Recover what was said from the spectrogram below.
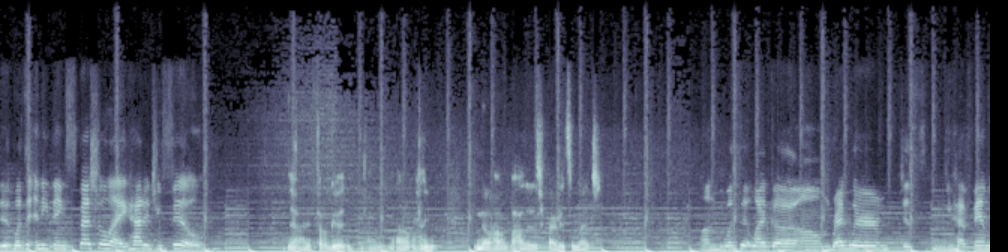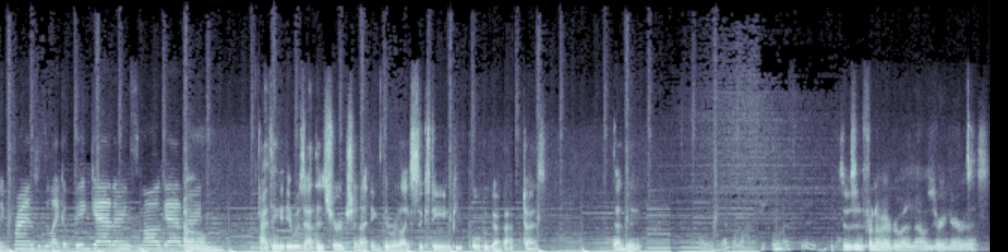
did, was it anything special like how did you feel Yeah, it felt good. I don't, I don't really know how, how to describe it too much. Um, was it like a um, regular, just you have family friends? Was it like a big gathering, small gathering? Um, I think it was at the church, and I think there were like 16 people who got baptized that day. It was in front of everyone, and I was very nervous.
